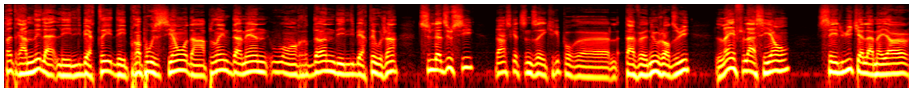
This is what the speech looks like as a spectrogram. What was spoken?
peut-être ramener les libertés des propositions dans plein de domaines où on redonne des libertés aux gens. Tu l'as dit aussi, dans ce que tu nous as écrit pour euh, ta venue aujourd'hui, l'inflation, c'est lui qui a la meilleure,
